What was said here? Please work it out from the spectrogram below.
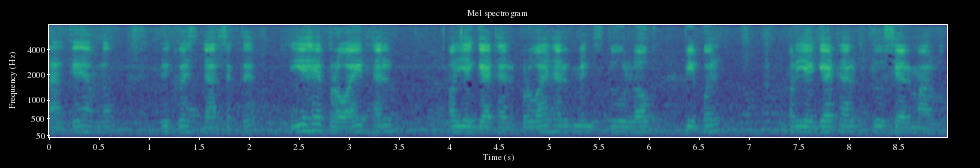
डाल के हम लोग रिक्वेस्ट डाल सकते हैं। ये है प्रोवाइड हेल्प और ये get help provide help means to log people और ये गेट हेल्प टू सेल मारो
